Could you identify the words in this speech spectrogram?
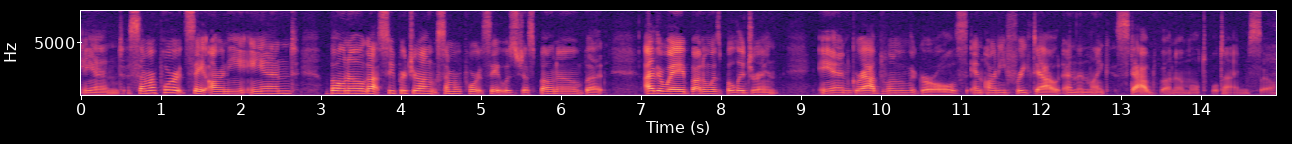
And some reports say Arne and Bono got super drunk. Some reports say it was just Bono. But either way, Bono was belligerent and grabbed one of the girls. And Arne freaked out and then, like, stabbed Bono multiple times. So.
